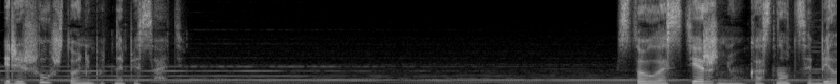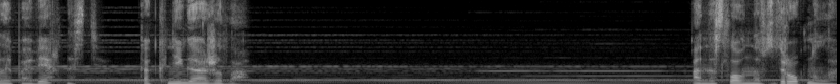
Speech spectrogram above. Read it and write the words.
и решил что-нибудь написать. Стоило стержню коснуться белой поверхности, как книга ожила. Она словно вздрогнула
